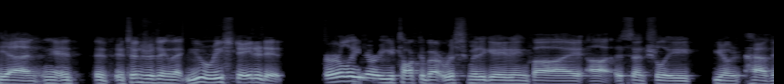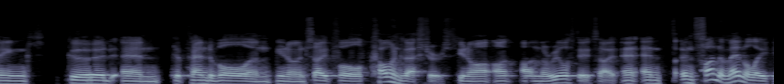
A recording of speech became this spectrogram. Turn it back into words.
Yeah it, it's interesting that you restated it. Earlier you talked about risk mitigating by uh, essentially you know having good and dependable and you know insightful co-investors you know on, on the real estate side. And, and and fundamentally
